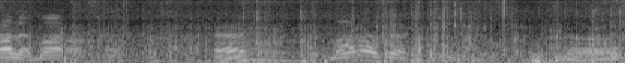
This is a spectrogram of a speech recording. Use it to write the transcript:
alle Maras, ne? He? Maras, jak? No.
